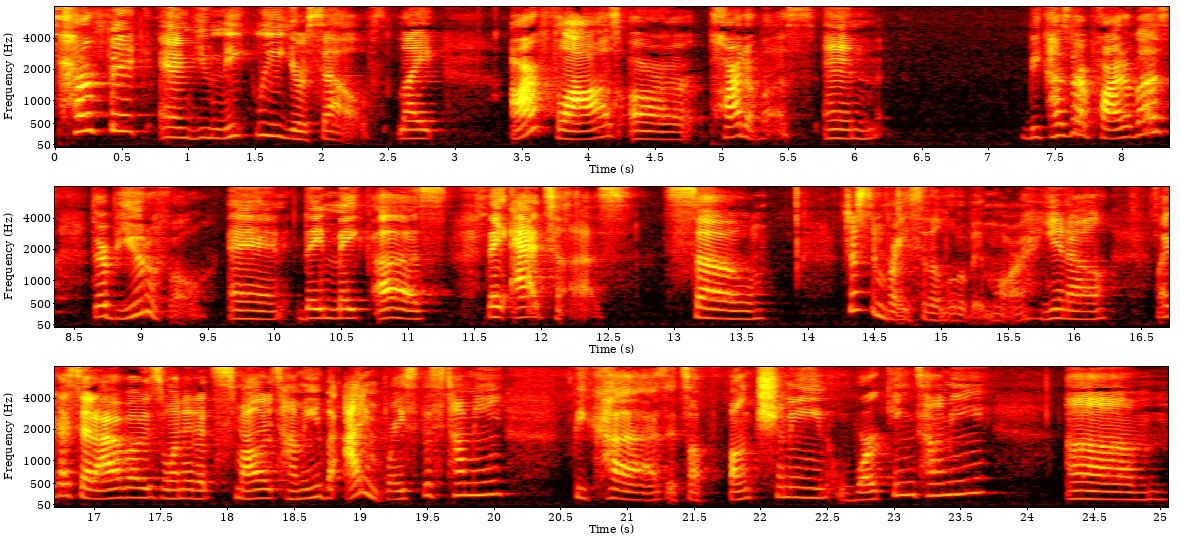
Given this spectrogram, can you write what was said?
perfect and uniquely yourselves. Like our flaws are part of us. And because they're part of us, they're beautiful and they make us, they add to us. So just embrace it a little bit more, you know? Like I said, I've always wanted a smaller tummy, but I embrace this tummy because it's a functioning, working tummy. Um,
